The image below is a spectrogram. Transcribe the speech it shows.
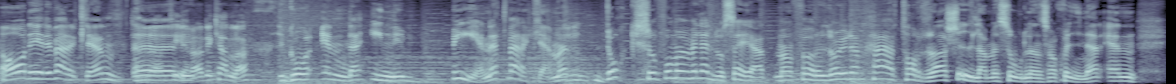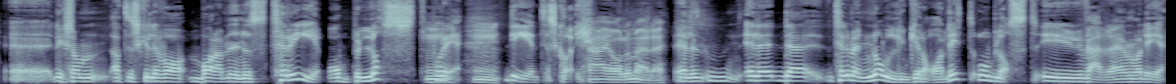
Ja, det är det verkligen. Eh, Hantera det kalla. det går ända in i benet verkligen. Men dock så får man väl ändå säga att man föredrar ju den här torra kylan med solen som skiner än eh, liksom att det skulle vara bara minus tre och blåst på det. Det är inte skoj. Nej, jag håller med dig. Eller, eller det, till och med nollgradigt och blåst är ju värre än vad det är.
